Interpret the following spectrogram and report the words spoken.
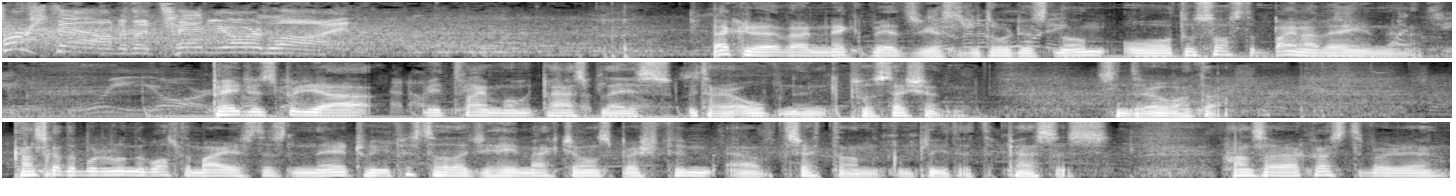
First down to the 10-yard line. Bekkere var nek bedre i Esther Tordis noen, og du sås det beina veien. Pages byrja vi tveimund pass plays vi tar opening possession, som det er ovanta. Kanskje det borde runde Walter Marius dessen nær tog i første holdet hei Mac Jones bærs 5 av 13 completed passes. Hans har akkurat vært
